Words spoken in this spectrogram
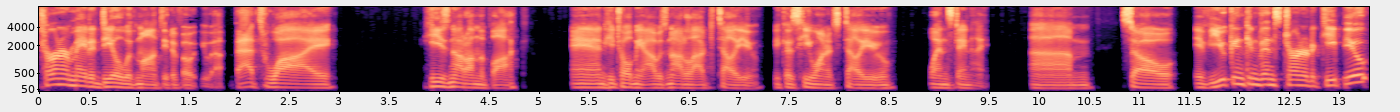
Turner made a deal with Monte to vote you out. That's why he's not on the block. And he told me I was not allowed to tell you because he wanted to tell you Wednesday night. Um, so if you can convince Turner to keep you,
